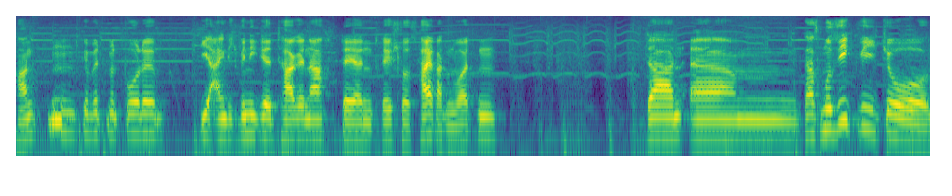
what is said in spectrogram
Hunton gewidmet wurde die eigentlich wenige Tage nach dem Drehschluss heiraten wollten. Dann ähm, das Musikvideo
